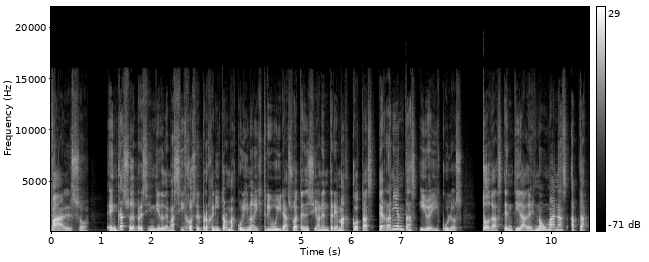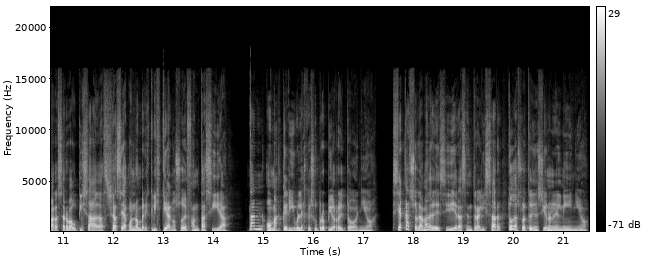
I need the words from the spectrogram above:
Falso. En caso de prescindir de más hijos, el progenitor masculino distribuirá su atención entre mascotas, herramientas y vehículos. Todas entidades no humanas aptas para ser bautizadas, ya sea con nombres cristianos o de fantasía, tan o más queribles que su propio retoño. Si acaso la madre decidiera centralizar toda su atención en el niño,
